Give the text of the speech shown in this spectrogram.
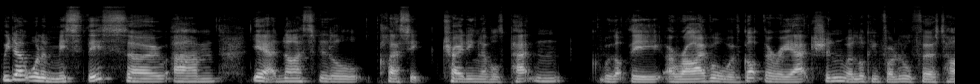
we don't want to miss this. So um, yeah, a nice little classic trading levels pattern. We've got the arrival, we've got the reaction. We're looking for a little first high.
